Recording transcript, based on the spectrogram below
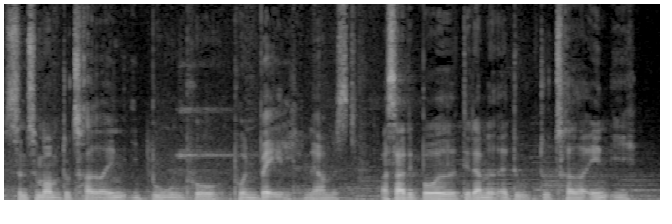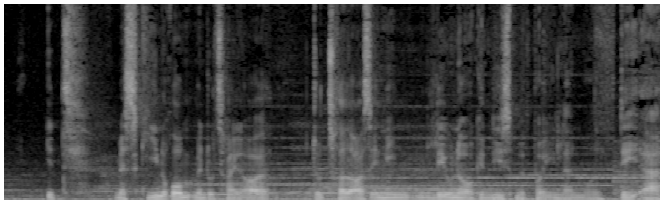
sådan som om du træder ind i buen på, på en val nærmest. Og så er det både det der med, at du, du træder ind i et maskinrum, men du trænger, du træder også ind i en levende organisme på en eller anden måde. Det er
